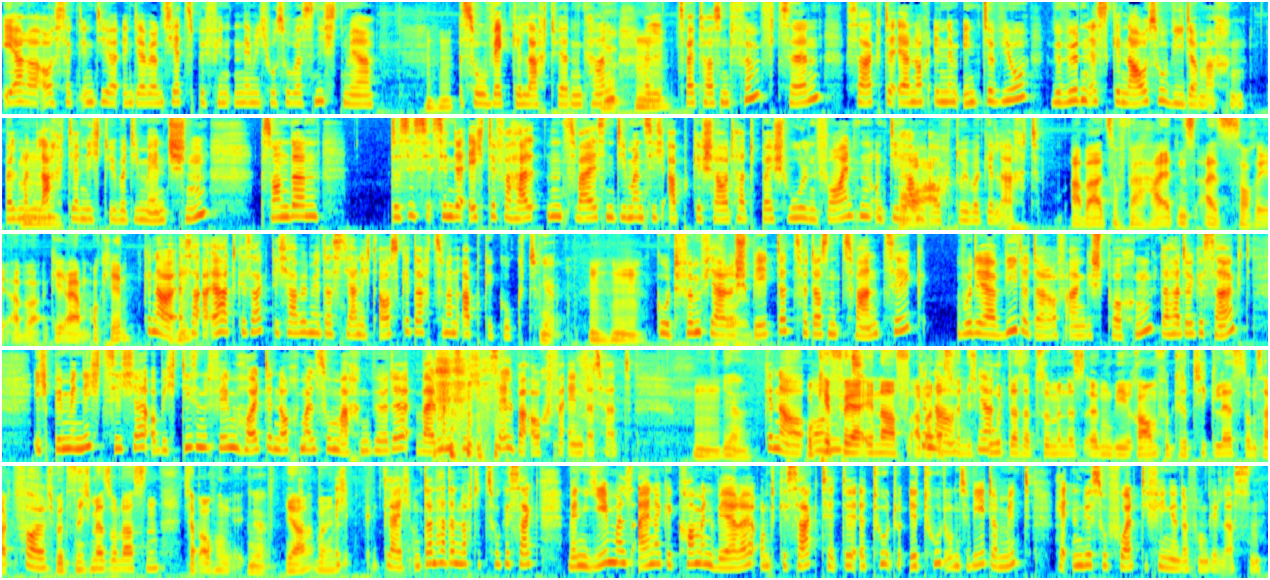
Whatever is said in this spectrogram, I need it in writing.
Ära aussagt, in der, in der wir uns jetzt befinden, nämlich wo sowas nicht mehr so weggelacht werden kann. Weil 2015 sagte er noch in einem Interview, wir würden es genauso wieder machen. Weil man lacht ja nicht über die Menschen, sondern das ist, sind ja echte Verhaltensweisen, die man sich abgeschaut hat bei schwulen Freunden und die Boah. haben auch drüber gelacht. Aber so Verhaltens, also sorry, aber okay. Genau, er, sa- er hat gesagt, ich habe mir das ja nicht ausgedacht, sondern abgeguckt. ja. Gut, fünf Jahre später, 2020, wurde er wieder darauf angesprochen. Da hat er gesagt, ich bin mir nicht sicher, ob ich diesen Film heute nochmal so machen würde, weil man sich selber auch verändert hat. Ja. Genau. Okay, und fair enough, aber das genau, finde ich ja. gut, dass er zumindest irgendwie Raum für Kritik lässt und sagt, Voll. ich würde es nicht mehr so lassen. Ich habe auch ein, Ja. ja, aber Ich, gleich. Und dann hat er noch dazu gesagt, wenn jemals einer gekommen wäre und gesagt hätte, er tut, ihr tut uns weh damit, hätten wir sofort die Finger davon gelassen.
